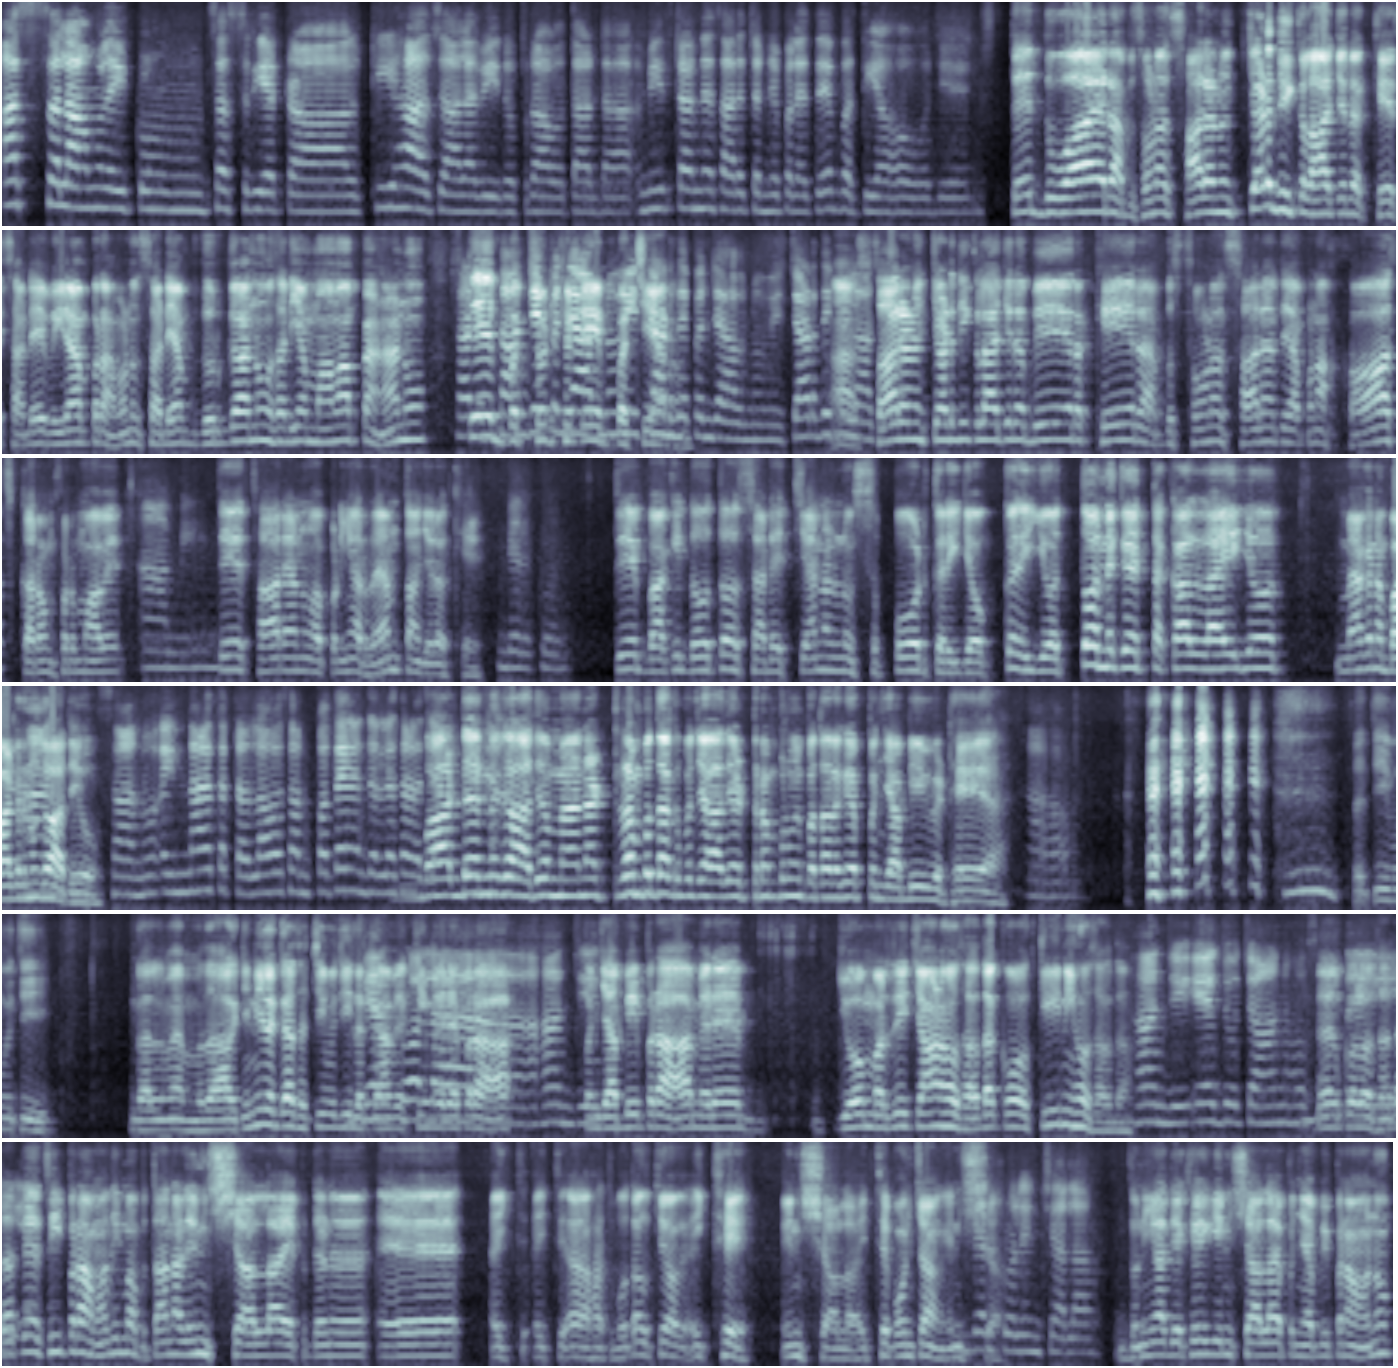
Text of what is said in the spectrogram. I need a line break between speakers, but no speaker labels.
ਅਸਲਾਮ ਅਲੈਕੁਮ ਸਤਿ ਸ੍ਰੀ ਅਕਾਲ ਕੀ ਹਾਲ ਚਾਲ ਹੈ ਵੀਰੋ ਭਰਾਵੋ ਤੁਹਾਡਾ? ਉਮੀਦ ਕਰਨੇ ਸਾਰੇ ਚੰਗੇ ਭਲੇ ਤੇ ਵਧੀਆ ਹੋਵੋ ਜੇ
ਤੇ ਦੁਆ ਹੈ ਰੱਬ ਸੋਹਣਾ ਸਾਰਿਆਂ ਨੂੰ ਚੜ੍ਹਦੀ ਕਲਾ 'ਚ ਰੱਖੇ ਸਾਡੇ ਵੀਰਾਂ ਭਰਾਵਾਂ ਨੂੰ ਸਾਡੀਆਂ ਬਜ਼ੁਰਗਾਂ ਨੂੰ ਸਾਡੀਆਂ ਮਾਵਾਂ ਭੈਣਾਂ ਨੂੰ ਤੇ
ਸਾਂਝੇ
ਛੋਟੇ ਬੱਚਿਆਂ ਨੂੰ।
ਪੰਜਾਬ ਨੂੰ ਵੀ ਚੜ੍ਹਦੀ ਕਲਾ ਚ।
ਸਾਰਿਆਂ ਨੂੰ ਚੜ੍ਹਦੀ ਕਲਾ 'ਚ ਰੱਬੇ ਰੱਖੇ ਰੱਬ ਸੋਹਣਾ ਸਾਰਿਆਂ ਤੇ ਆਪਣਾ ਖਾਸ ਕਰਮ ਫਰਮਾਵੇ
ਆਮੀਨ।
ਤੇ ਸਾਰਿਆਂ ਨੂੰ ਆਪਣੀਆਂ ਰਹਿਮਤਾਂ 'ਚ ਰੱਖੇ।
ਬਿਲਕੁਲ।
ਤੇ ਬਾਕੀ ਦੋਸਤੋ ਸਾਡੇ ਚੈਨਲ ਨੂੰ ਸਪੋਰਟ ਕਰੀ ਜਾਓ ਕਰੀ ਜਾਓ ਤੁੰਨ ਕੇ ਟੱਕਾ ਲਾਈ ਜਾਓ। ਮੈਂ ਕਹਿੰਦਾ ਬਾਰਡਰ ਨਗਾ ਦਿਓ।
ਸਾਨੂੰ ਇੰਨਾ ਧੱਟਾ ਲਾਵਾ ਸਾਨੂੰ ਪਤਾ ਹੀ ਨਾ ਚੱਲੇ ਸਾਡਾ
ਬਾਰਡਰ ਨਗਾ ਦਿਓ ਮੈਂ ਨਾ ਟਰੰਪ ਤੱਕ ਪਹੁੰਚਾ ਦਿਓ ਟਰੰਪ ਨੂੰ ਵੀ ਪਤਾ ਲੱਗਿਆ ਪੰਜਾਬੀ ਵੀ ਬੈਠੇ ਆ। ਸੱਚੀ ਮੁੱਚੀ ਗੱਲ ਮੈਂ ਮਜ਼ਾਕ 'ਚ ਨਹੀਂ ਲੱਗਾ ਸੱਚੀ ਮੁੱਚੀ ਲੱਗਾ ਵੇਖੀ ਮੇਰੇ ਭਰਾ ਪੰਜਾਬੀ ਭਰਾ ਮੇਰੇ ਜੋ ਮਰਜ਼ੀ ਚਾਹਣ ਹੋ ਸਕਦਾ ਕੋ ਕੀ ਨਹੀਂ ਹੋ ਸਕਦਾ।
ਹਾਂਜੀ ਇਹ ਜੋ ਚਾਨ ਹੋ ਸਕਦਾ
ਬਿਲਕੁਲ ਹੋ ਸਕਦਾ ਤੇ ਅਸੀਂ ਭਰਾਵਾਂ ਦੀ ਮੁਹੱਬਤਾਂ ਨਾਲ ਇਨਸ਼ਾਅੱਲਾ ਇੱਕ ਦਿਨ ਇਹ ਇੱਥੇ ਇੱਥੇ ਆਹ ਹੱਥ ਬਹੁਤਾ ਉੱਚਾ ਹੋ ਗਿਆ ਇੱਥੇ ਇਨਸ਼ਾਅੱਲਾ ਇੱਥੇ ਪਹੁੰਚਾਂਗੇ ਇਨਸ਼ਾਅੱਲਾ।
ਬਿਲਕੁਲ ਇਨਸ਼ਾਅੱਲਾ।
ਦੁਨੀਆ ਦੇਖੇਗੀ ਇਨਸ਼ਾਅੱਲਾ ਪੰਜਾਬੀ ਭਰਾਵਾਂ ਨੂੰ।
